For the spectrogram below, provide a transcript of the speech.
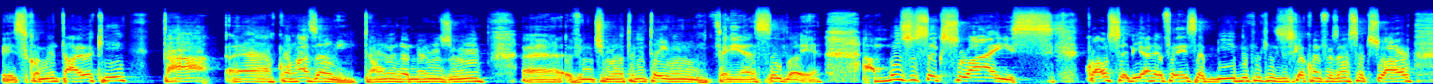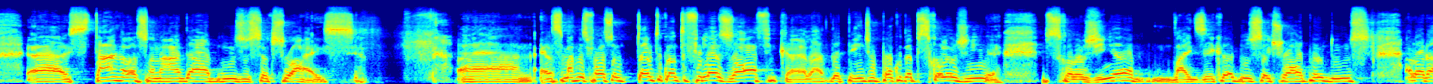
esse comentário aqui está é, com razão. Então, Romanos 1, é, 21 a 31 tem essa ideia. Abusos sexuais. Qual seria a referência bíblica que diz que a confusão sexual é, está relacionada a abusos sexuais? Ah, essa é uma resposta um tanto quanto filosófica, ela depende um pouco da psicologia. A psicologia vai dizer que o abuso sexual produz. Agora,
